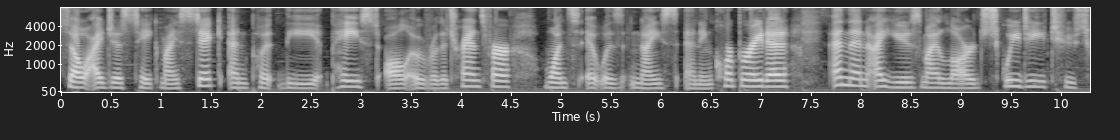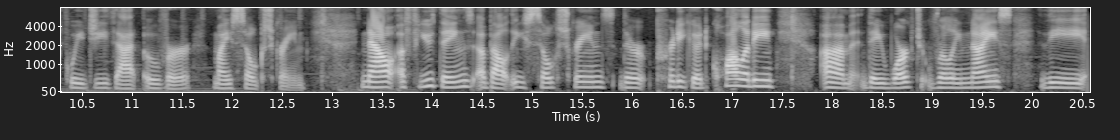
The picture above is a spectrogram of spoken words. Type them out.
So I just take my stick and put the paste all over the transfer once it was nice and incorporated. And then I use my large squeegee to squeegee that over my silk screen. Now, a few things about these silk screens. They're pretty good quality. Um, they worked really nice. The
